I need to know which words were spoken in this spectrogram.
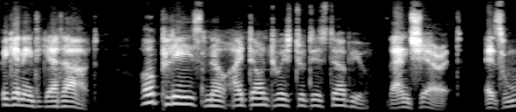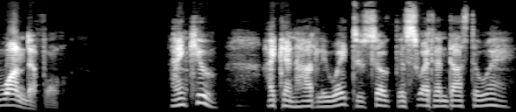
beginning to get out. "'Oh, please, no, I don't wish to disturb you.' "'Then share it. It's wonderful.' "'Thank you. I can hardly wait to soak the sweat and dust away.'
